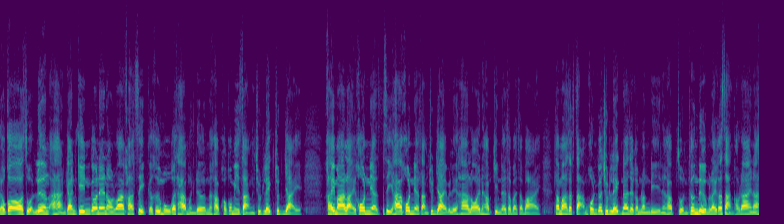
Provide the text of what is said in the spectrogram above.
แล้วก็ส่วนเรื่องอาหารการกินก็แน่นอนว่าคลาสสิกก็คือหมูกระทะเหมือนเดิมนะครับเขาก็มีสั่งชุดเล็กชุดใหญ่ใครมาหลายคนเนี่ยสี่ห้าคนเนี่ยสั่งชุดใหญ่ไปเลย 500นะครับกินได้สบายๆถ้ามาสัก 3 คนก็ชุดเล็กน่าจะกำลังดีนะครับ ส่วนเครื่องดื่มอะไรก็สั่งเขาได้นะ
